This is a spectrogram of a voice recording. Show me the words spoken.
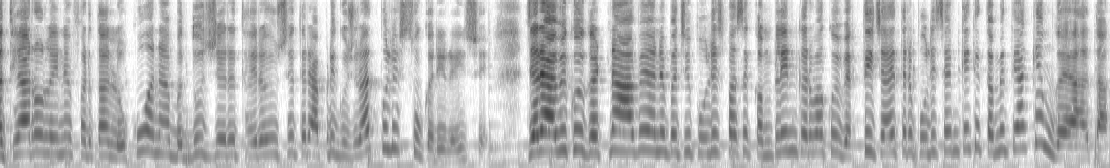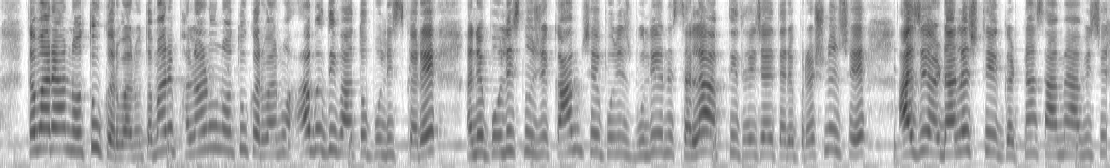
હથિયારો લઈને ફરતા લોકો અને આ બધું જ જ્યારે થઈ રહ્યું છે ત્યારે આપણી ગુજરાત પોલીસ શું કરી રહી છે? જ્યારે આવી કોઈ ઘટના આવે અને પછી પોલીસ પાસે કમ્પ્લેન કરવા કોઈ વ્યક્તિ જાય ત્યારે પોલીસ એમ કહે કે તમે ત્યાં કેમ ગયા હતા? તમારે આ નહોતું કરવાનું, તમારે ફલાણું નહોતું કરવાનું, આ બધી વાતો પોલીસ કરે અને પોલીસનું જે કામ છે, પોલીસ ભૂલી અને સલાહ આપતી થઈ જાય ત્યારે પ્રશ્ન છે આજે અડાલજથી એક ઘટના સામે આવી છે,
